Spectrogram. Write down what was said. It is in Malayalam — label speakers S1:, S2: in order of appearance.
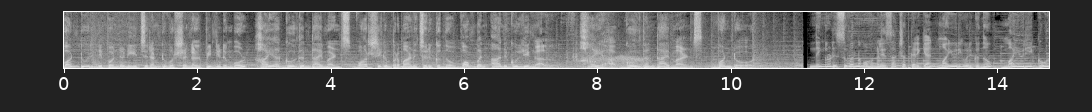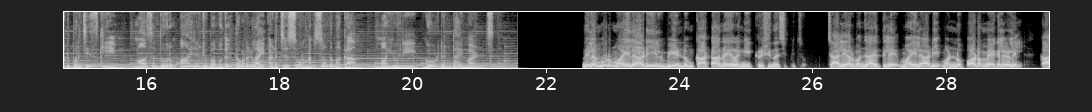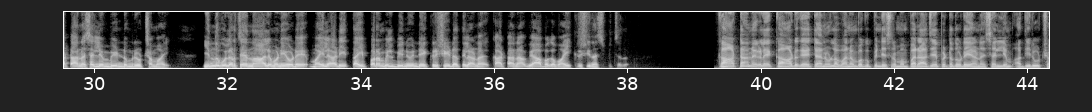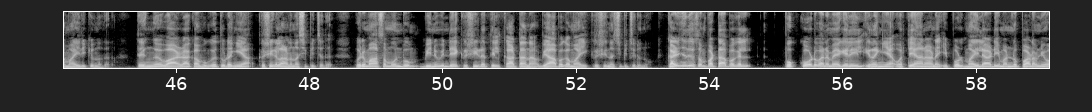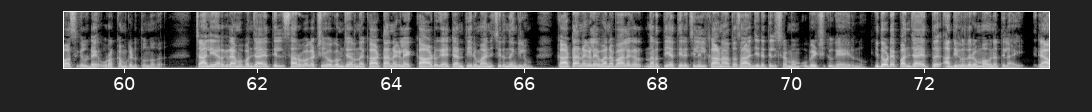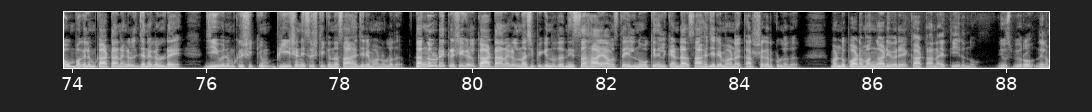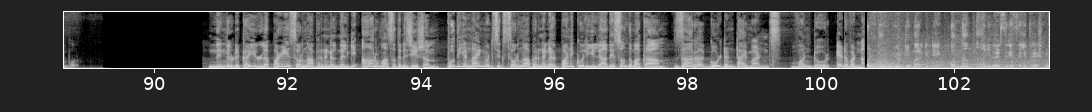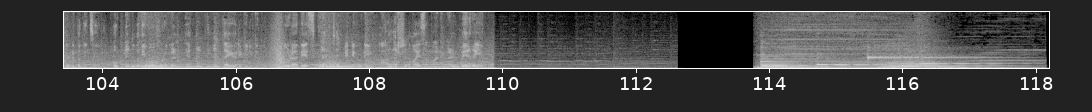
S1: വണ്ടൂരിനെ പൊന്നണിയിച്ച് രണ്ടു വർഷങ്ങൾ പിന്നിടുമ്പോൾ ഹയ ഗോൾഡൻ ഡയമണ്ട്സ് വാർഷികം പ്രമാണിച്ചൊരുക്കുന്നു വമ്പൻ ആനുകൂല്യങ്ങൾ. Haya golden diamonds Wandoor.
S2: നിങ്ങളുടെ സുവർണമോഹങ്ങളെ സാക്ഷാത്കരിക്കാൻ മയൂരി ഒരുക്കുന്നു മയൂരി ഗോൾഡ് പർച്ചേസ് സ്കീം. മാസം തോറും ആയിരം രൂപ മുതൽ തവണകളായി അടച്ച് സ്വർണം സ്വന്തമാക്കാം. Mayuri golden diamonds.
S3: നിലമ്പൂർ മൈലാടിയിൽ വീണ്ടും കാട്ടാന ഇറങ്ങി കൃഷി നശിപ്പിച്ചു. ചാലിയാർ പഞ്ചായത്തിലെ മൈലാടി മണ്ണുപ്പാടം മേഖലകളിൽ കാട്ടാന ശല്യം വീണ്ടും രൂക്ഷമായി. ഇന്ന് പുലർച്ചെ നാലു മണിയോടെ മൈലാടി തൈപ്പറമ്പിൽ ബിനുവിന്റെ കൃഷിയിടത്തിലാണ് കാട്ടാന വ്യാപകമായി കൃഷി നശിപ്പിച്ചത്. കാട്ടാനകളെ കാടുകയറ്റാനുള്ള വനം വകുപ്പിന്റെ ശ്രമം പരാജയപ്പെട്ടതോടെയാണ് ശല്യം അതിരൂക്ഷമായിരിക്കുന്നത്. തെങ്ങ് വാഴ കവുങ്ങ് തുടങ്ങിയ കൃഷികളാണ് നശിപ്പിച്ചത്. ഒരു മാസം മുൻപും ബിനുവിന്റെ കൃഷിയിടത്തിൽ കാട്ടാന വ്യാപകമായി കൃഷി നശിപ്പിച്ചിരുന്നു. കഴിഞ്ഞ ദിവസം പട്ടാപ്പകൽ പൊക്കോട് വനമേഖലയിൽ ഇറങ്ങിയ ഒറ്റയാനാണ് ഇപ്പോൾ മൈലാടി മണ്ണുപ്പാടം നിവാസികളുടെ ഉറക്കം കെടുത്തുന്നത്. ചാലിയാർ ഗ്രാമപഞ്ചായത്തിൽ സർവകക്ഷി യോഗം ചേർന്ന് കാട്ടാനകളെ കാടുകയറ്റാൻ തീരുമാനിച്ചിരുന്നെങ്കിലും കാട്ടാനകളെ വനപാലകർ നടത്തിയ തിരച്ചിലിൽ കാണാത്ത സാഹചര്യത്തിൽ ശ്രമം ഉപേക്ഷിക്കുകയായിരുന്നു. ഇതോടെ പഞ്ചായത്ത് അധികൃതരും മൗനത്തിലായി. രാവും പകലും കാട്ടാനകൾ ജനങ്ങളുടെ ജീവനും കൃഷിക്കും ഭീഷണി സൃഷ്ടിക്കുന്ന സാഹചര്യമാണുള്ളത്. തങ്ങളുടെ കൃഷികൾ കാട്ടാനകൾ നശിപ്പിക്കുന്നത് നിസ്സഹായ അവസ്ഥയിൽ നോക്കി നിൽക്കേണ്ട സാഹചര്യമാണ് കർഷകർക്കുള്ളത്. മണ്ണുപ്പാടം അങ്ങാടി വരെ കാട്ടാന എത്തിയിരുന്നു. News bureau Nilambur.
S1: നിങ്ങളുടെ കയ്യിലുള്ള പഴയ സ്വർണാഭരണങ്ങൾ നൽകി ആറു മാസത്തിനു ശേഷം പുതിയ നയൻ വൺ സിക്സ് സ്വർണാഭരണങ്ങൾ പണിക്കൂലിയില്ലാതെ സ്വന്തമാക്കാം. Sara golden diamonds Vandoor Edavanna
S4: Vandoor beauty പാർക്കിന്റെ ഒന്നാം ആനിവേഴ്സറി സെലിബ്രേഷനോടനുബന്ധിച്ച് ഒട്ടനവധി ഓഫറുകൾ ഞങ്ങൾ നിങ്ങൾക്കായി ഒരുക്കിയിരിക്കുന്നു. കൂടാതെ സ്ക്രാച്ച് ആൻഡ് പിന്നിലൂടെ ആകർഷകമായ സമ്മാനങ്ങൾ വേറെയും.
